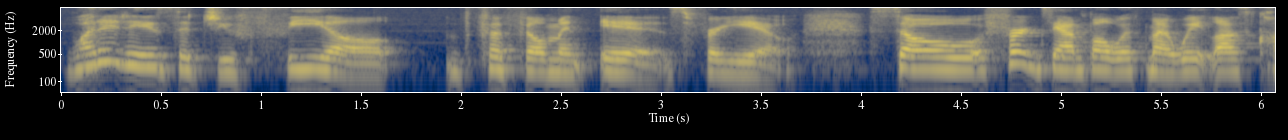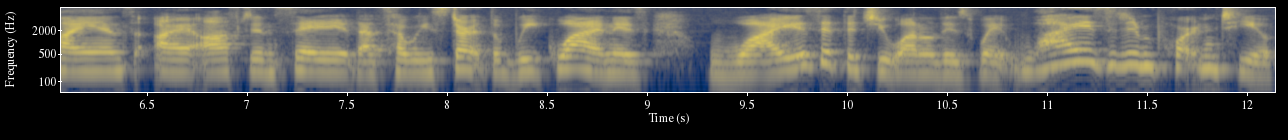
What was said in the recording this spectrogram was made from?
what it is that you feel fulfillment is for you. So, for example, with my weight loss clients, I often say that's how we start the week one is why is it that you want to lose weight? Why is it important to you?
